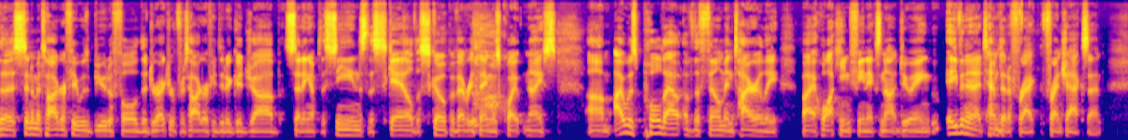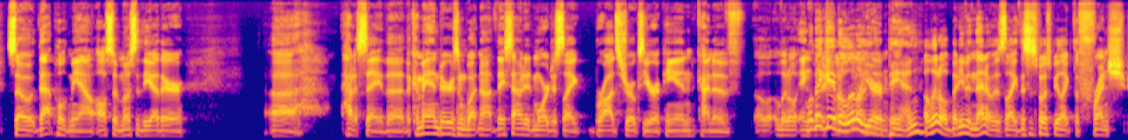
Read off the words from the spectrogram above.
The cinematography was beautiful. The director of photography did a good job setting up the scenes, the scale, the scope of everything was quite nice. Um, I was pulled out of the film entirely by Joaquin Phoenix not doing even an attempt at a fra- French accent. So that pulled me out. Also, most of the other how to say the the commanders and whatnot they sounded more just like broad strokes european kind of a, little english Well, they gave a little London. European. a little but even then it was like this is supposed to be like the french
